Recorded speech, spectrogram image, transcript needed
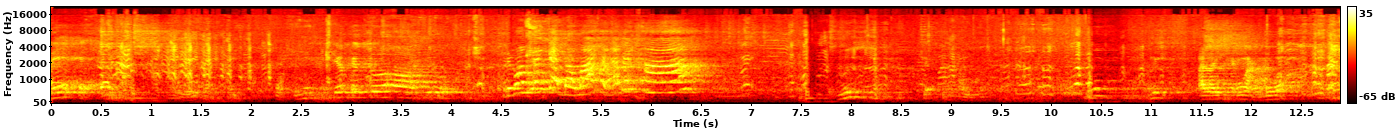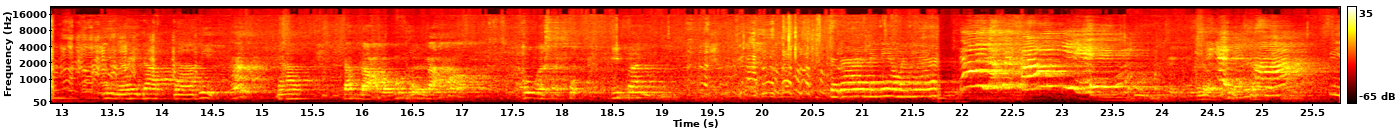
เด้เดี๋ยวเป็นตัวอ่อนอยู่เดี๋ยวผมฉันเก็บดอกไม้ก่อนนะไหมคะเฮ้ยเฮ้ยอะไรแทงหลังกูวะนี่ไงดาบดาบพี่ฮะดาบดับดาบบอกมึงถูกดับเหรอพวกมันพวกมีฟันจะได้ไหมเนี่ยวันเนี้ยได้แล้วไหมคะองค์หญิงนี่เห็นไหมคะสี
